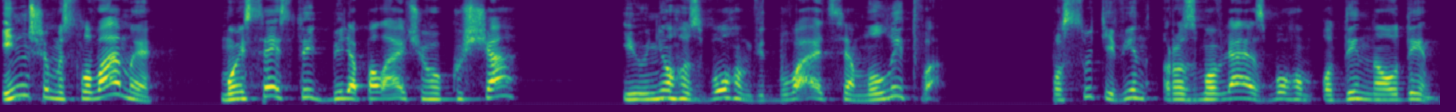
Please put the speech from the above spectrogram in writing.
Іншими словами, Мойсей стоїть біля палаючого куща, і у нього з Богом відбувається молитва. По суті, він розмовляє з Богом один на один.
